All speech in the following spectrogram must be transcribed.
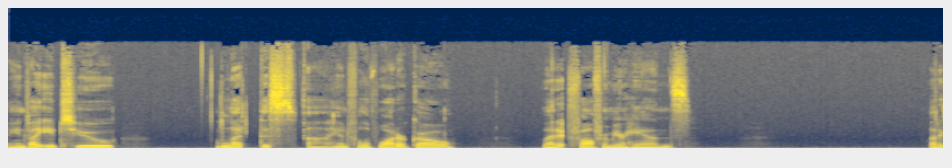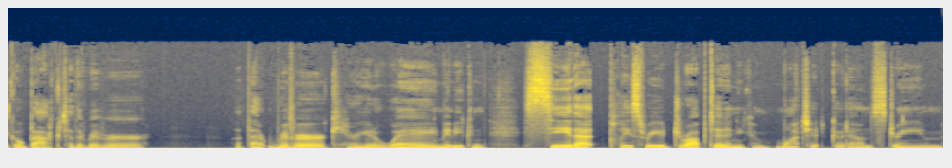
I invite you to let this uh, handful of water go. Let it fall from your hands. Let it go back to the river. Let that river carry it away. Maybe you can see that place where you dropped it and you can watch it go downstream.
